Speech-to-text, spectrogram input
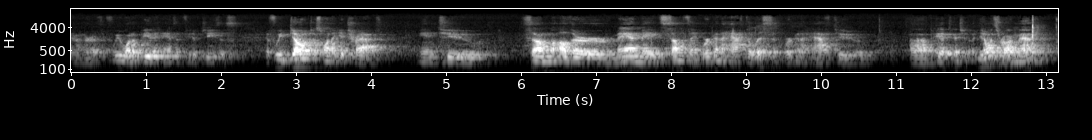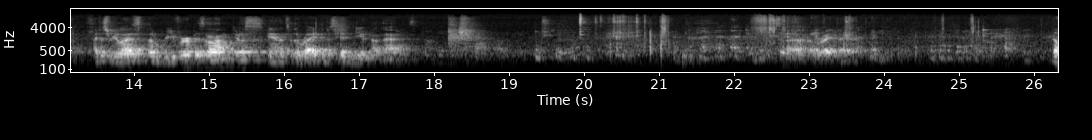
here on earth, if we want to be the hands and feet of Jesus, if we don't just want to get trapped into some other man-made something, we're going to have to listen. We're going to have to uh, pay attention. You know what's wrong, Matt? I just realized the reverb is on. Do You want to scan it to the right and just hit mute on that. Uh, right there. The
